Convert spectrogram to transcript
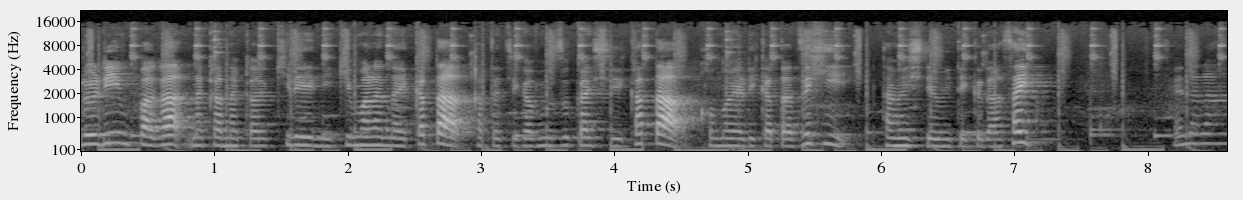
くるりんぱがなかなか綺麗に決まらない方形が難しい方このやり方ぜひ試してみてください。さよなら。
